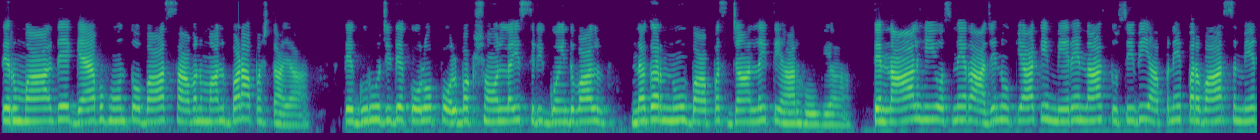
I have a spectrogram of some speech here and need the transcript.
ਤੇ ਰੁਮਾਲ ਦੇ ਗਾਇਬ ਹੋਣ ਤੋਂ ਬਾਅਦ ਸਾਵਨ ਮਲ ਬੜਾ ਪਛਤਾਇਆ। ਤੇ ਗੁਰੂ ਜੀ ਦੇ ਕੋਲੋਂ ਭੁੱਲ ਬਖਸ਼ਾਉਣ ਲਈ ਸ੍ਰੀ ਗੋਇੰਦਵਾਲ ਨਗਰ ਨੂੰ ਵਾਪਸ ਜਾਣ ਲਈ ਤਿਆਰ ਹੋ ਗਿਆ। ਤੇ ਨਾਲ ਹੀ ਉਸਨੇ ਰਾਜੇ ਨੂੰ ਕਿਹਾ ਕਿ ਮੇਰੇ ਨਾਲ ਤੁਸੀਂ ਵੀ ਆਪਣੇ ਪਰਿਵਾਰ ਸਮੇਤ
